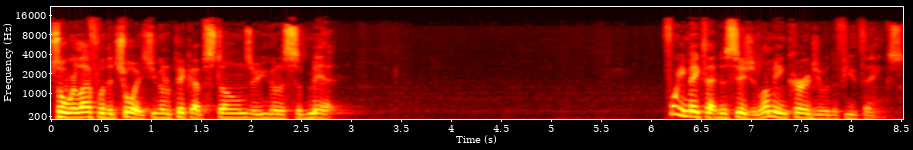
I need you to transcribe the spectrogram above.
So we're left with a choice. You're going to pick up stones or you're going to submit. Before you make that decision, let me encourage you with a few things.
